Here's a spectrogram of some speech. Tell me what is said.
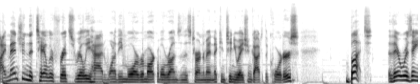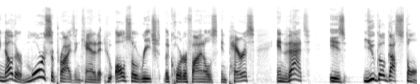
I mentioned that Taylor Fritz really had one of the more remarkable runs in this tournament and a continuation got to the quarters. But there was another more surprising candidate who also reached the quarterfinals in Paris, and that is Hugo Gaston.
